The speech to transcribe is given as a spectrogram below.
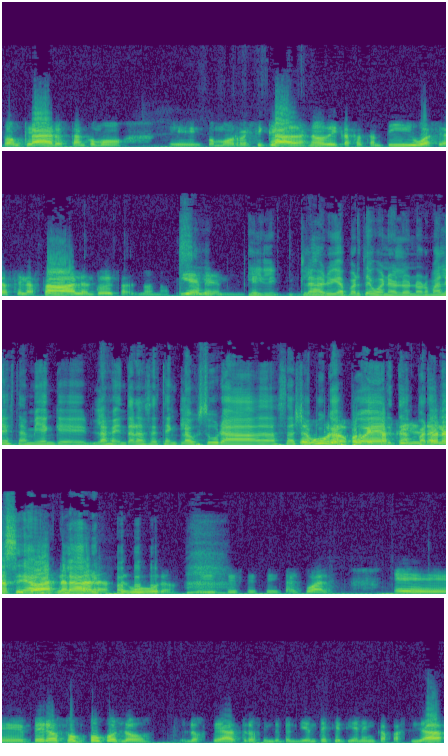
Son, claro, están como eh, como recicladas, ¿no? De casas antiguas, se hace la sala, entonces ah, no, no tienen... Y claro, y aparte, bueno, lo normal es también que las ventanas estén clausuradas, haya Seguro, pocas puertas así, para son que así sea todas las claro. salas, seguro. Sí, sí, sí, sí, tal cual. Eh, pero son pocos los, los teatros independientes que tienen capacidad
